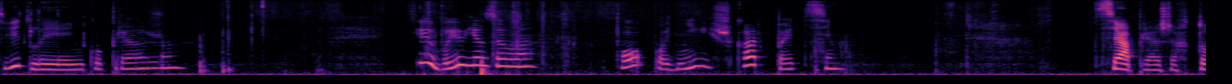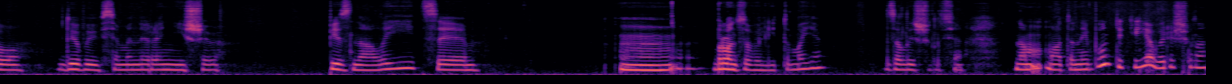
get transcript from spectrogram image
світленьку пряжу і вив'язала по одній шкарпетці. Ця пряжа, хто дивився мене раніше впізнали її. Це бронзове літо моє. Залишилося наматаний бунтик, і я вирішила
